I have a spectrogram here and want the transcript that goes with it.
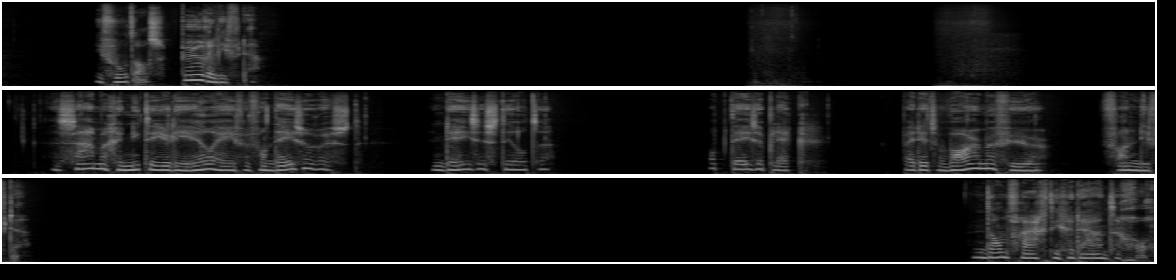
Die voelt als pure liefde. En samen genieten jullie heel even van deze rust en deze stilte op deze plek, bij dit warme vuur van liefde. Dan vraagt die gedaante: Goh,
